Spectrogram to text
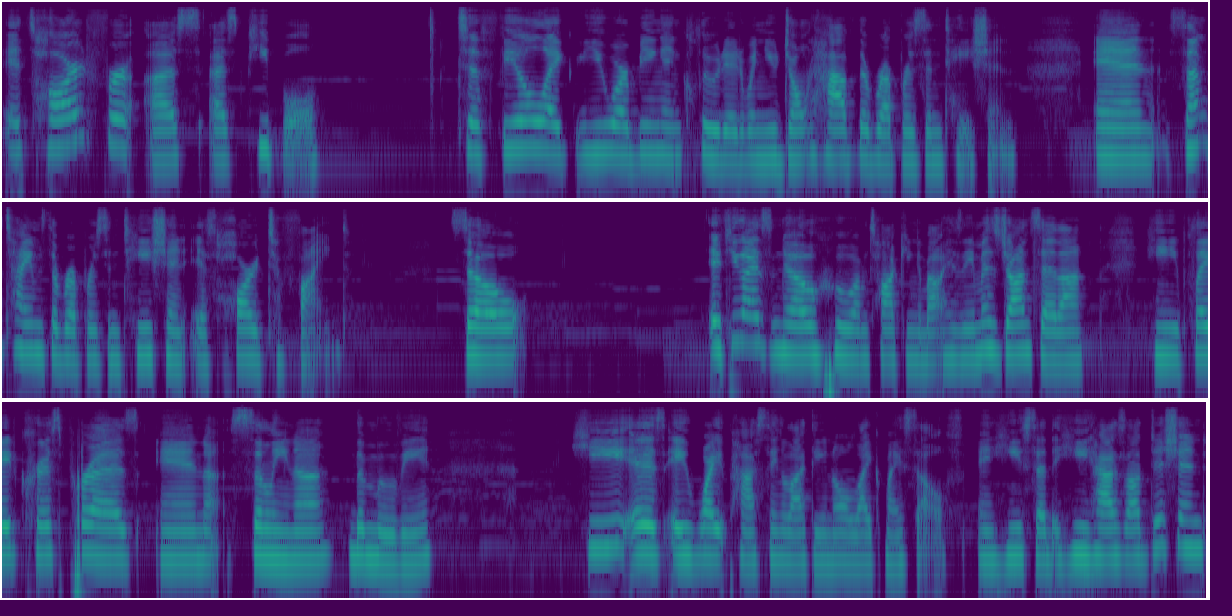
it's hard for us as people to feel like you are being included when you don't have the representation. And sometimes the representation is hard to find. So, if you guys know who I'm talking about, his name is Jon Seda. He played Chris Perez in Selena, the movie. He is a white passing Latino like myself. And he said that he has auditioned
